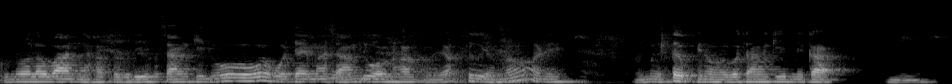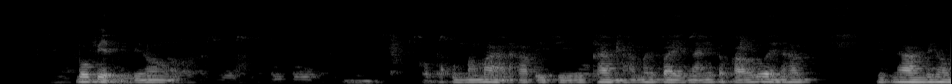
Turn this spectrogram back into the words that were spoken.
คุณวรวันนะครับ สวัสดีภาษาอังกฤษโอ้หัวใจมาสามดวงนะครับอยักคืออย่างน้อยนี่มือตึบพี่น้องภาษาอังกฤษนี่กะอืมโบเป็ดพี่น้อง ขอบคุณมากๆนะครับ FC ทุกท่านนะครับไม่ได้ไปไหนกับเขาด้วยนะครับติดงานพี่น้อง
